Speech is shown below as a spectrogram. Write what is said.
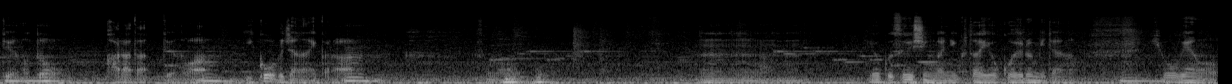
ていうのとうん体っていうのはうん。イコールじゃないから、うん。そのうんよく精神が肉体を超えるみたいな表現を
